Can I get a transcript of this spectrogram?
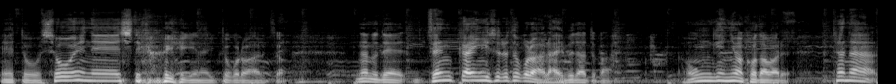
えっ、ー、と、省エネしていかなきゃいけないところはあるんですよ。なので、全開にするところはライブだとか、音源にはこだわる。ただ、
